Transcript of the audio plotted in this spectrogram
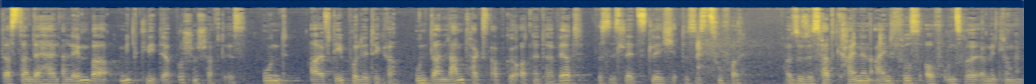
Dass dann der Herr Lember Mitglied der Burschenschaft ist und AfD-Politiker und dann Landtagsabgeordneter wird, das ist letztlich, das ist Zufall. Also das hat keinen Einfluss auf unsere Ermittlungen.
